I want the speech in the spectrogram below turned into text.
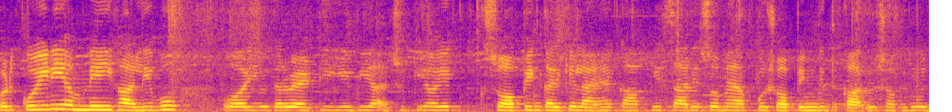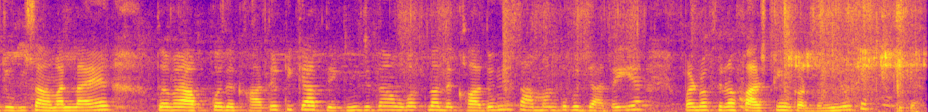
बट कोई नहीं हमने ही खा ली वो और ये उधर बैठी ये भी आ चुकी है और ये शॉपिंग करके लाए हैं काफ़ी सारी सो मैं आपको शॉपिंग भी दिखा दूँ शॉपिंग में जो भी सामान लाए हैं तो मैं आपको दिखाती हूँ ठीक है आप देखेंगे जितना होगा उतना दिखा दूँगी सामान तो कुछ ज़्यादा ही है बट मैं फिर फास्टिंग कर दूँगी ओके ठीक है।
